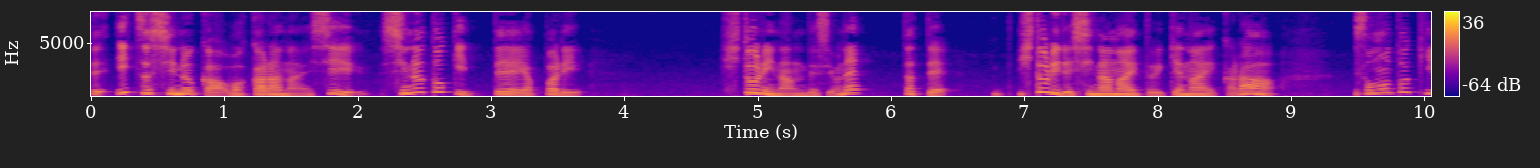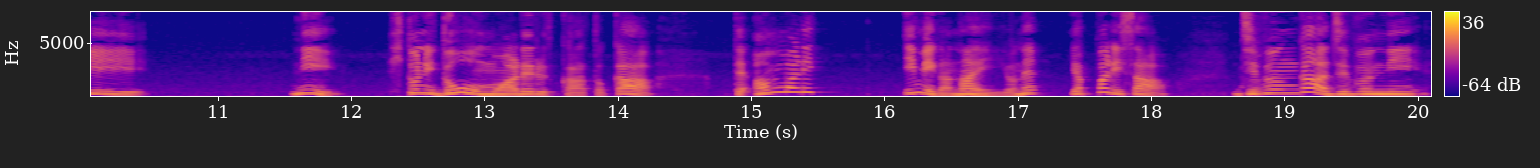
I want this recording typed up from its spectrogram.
でいつ死ぬかわからないし死ぬ時ってやっぱり一人なんですよねだって一人で死なないといけないからその時に人にどう思われるかとかってあんまり意味がないよねやっぱりさ自分が自分に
